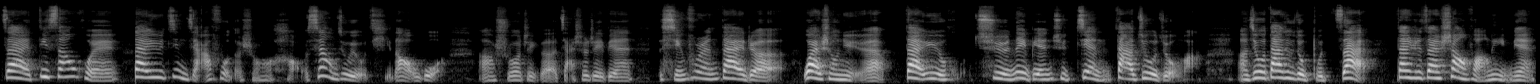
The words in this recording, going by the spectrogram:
在第三回黛玉进贾府的时候，好像就有提到过啊，说这个贾赦这边邢夫人带着外甥女黛玉去那边去见大舅舅嘛，啊，结果大舅舅不在，但是在上房里面，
